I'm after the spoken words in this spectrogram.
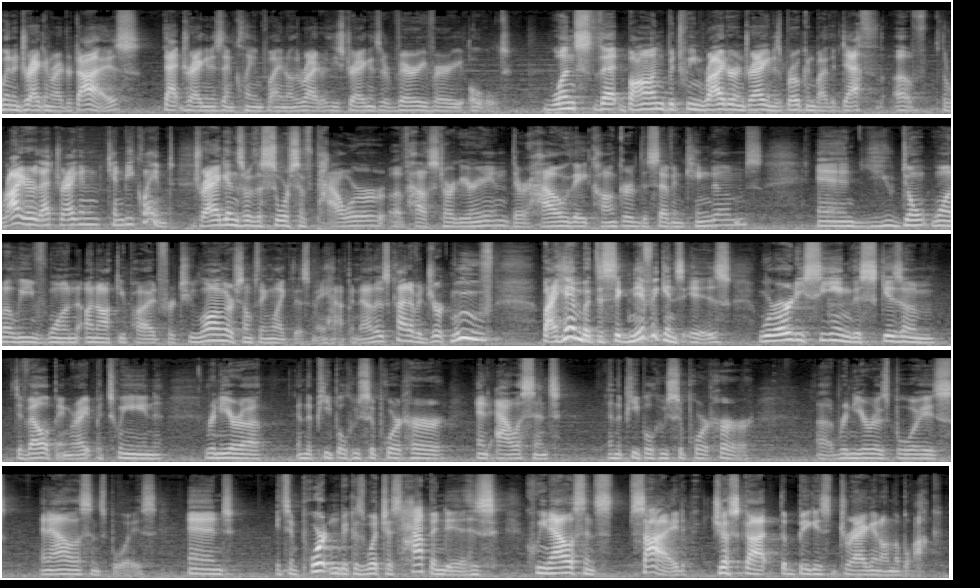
when a dragon rider dies, that dragon is then claimed by another rider. These dragons are very, very old. Once that bond between rider and dragon is broken by the death of the rider, that dragon can be claimed. Dragons are the source of power of House Targaryen. They're how they conquered the Seven Kingdoms. And you don't want to leave one unoccupied for too long, or something like this may happen. Now, this is kind of a jerk move by him, but the significance is we're already seeing this schism developing, right, between Rhaenyra and the people who support her, and Alicent and the people who support her, uh, Rhaenyra's boys and Alicent's boys. And it's important because what just happened is Queen Alicent's side just got the biggest dragon on the block.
